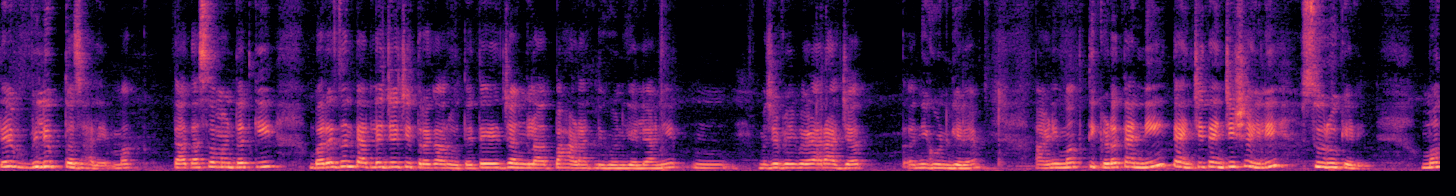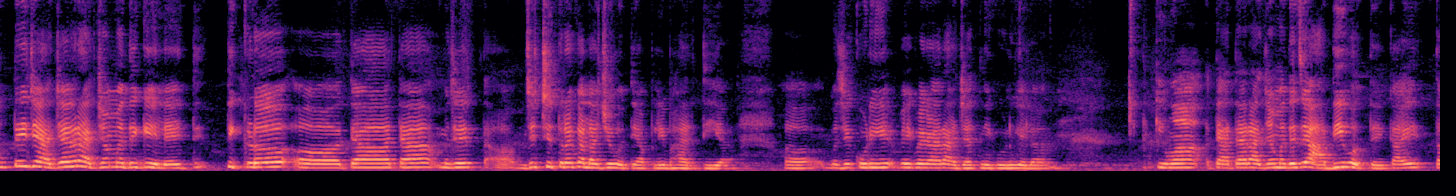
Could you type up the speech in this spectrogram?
ते विलुप्त झाले. मग त्यात असं म्हणतात की बरेच जण त्यातले जे चित्रकार होते ते जंगलात पहाडात निघून गेले आणि म्हणजे वेगवेगळ्या राज्यात निघून गेले. आणि मग तिकडं त्यांनी त्यांची त्यांची शैली सुरू केली. मग ते ज्या ज्या राज्यामध्ये गेले ति तिकडं त्या त्या म्हणजे जे चित्रकला जी होती आपली भारतीय म्हणजे कोणी वेगवेगळ्या राज्यात निघून गेलं किंवा त्या त्या राज्यामध्ये जे आधी होते काय त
